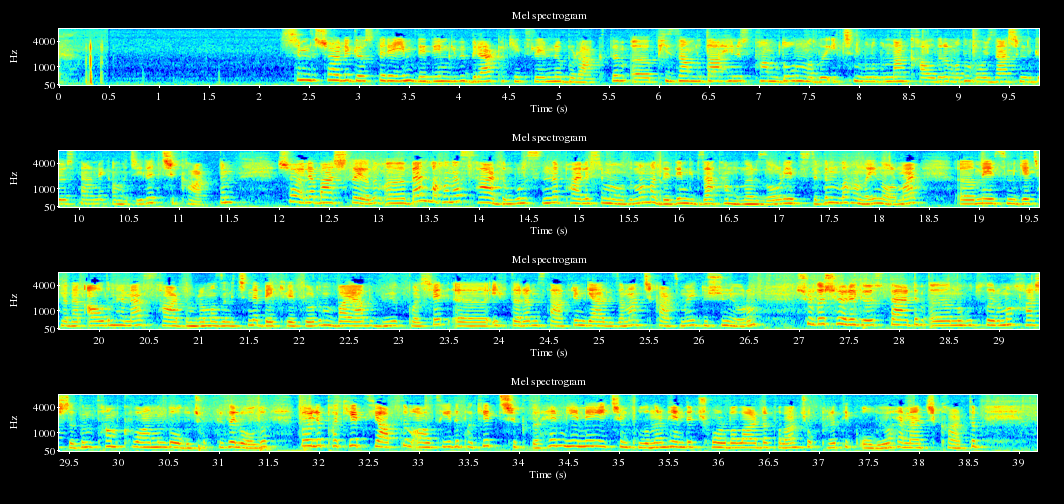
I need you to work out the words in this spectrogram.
Şimdi şöyle göstereyim. Dediğim gibi birer paketlerini bıraktım. Ee, pizzam da daha henüz tam donmadığı için bunu bundan kaldıramadım. O yüzden şimdi göstermek amacıyla çıkarttım. Şöyle başlayalım. Ee, ben lahana sardım. Bunu sizinle paylaşamadım ama dediğim gibi zaten bunları zor yetiştirdim. Lahanayı normal e, mevsimi geçmeden aldım. Hemen sardım. Ramazan içinde bekletiyordum. Bayağı bir büyük poşet. E, iftara misafirim geldiği zaman çıkartmayı düşünüyorum. Şurada şöyle gösterdim. E, nohutlarımı haşladım. Tam kıvamında oldu. Çok güzel oldu. Böyle paket yaptım. 6-7 paket çıktı. Hem yemeği için kullanırım hem de çorbalarda falan çok pratik oluyor. Hemen çıkartıp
